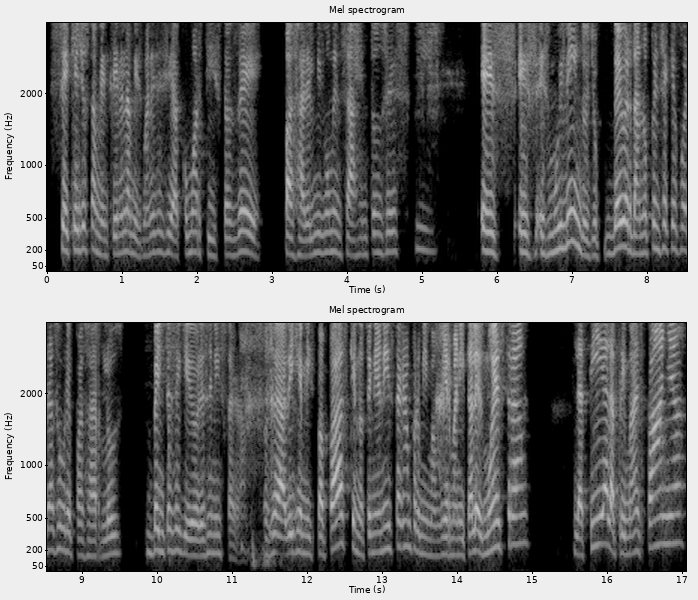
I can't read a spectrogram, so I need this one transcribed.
sé que ellos también tienen la misma necesidad como artistas de pasar el mismo mensaje. Entonces, es, es, es, muy lindo. Yo de verdad no pensé que fuera a sobrepasar los 20 seguidores en Instagram. O sea, dije, mis papás que no tenían Instagram, pero mi, mi hermanita les muestra, la tía, la prima de España,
